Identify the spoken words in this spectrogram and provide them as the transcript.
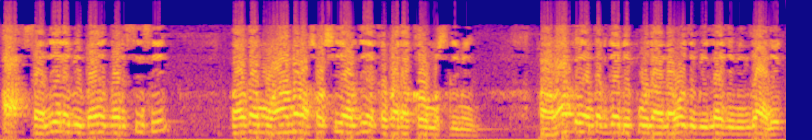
ahsan dia lebih baik dari sisi pada muamalah sosial dia kepada kaum muslimin. Apa yang terjadi pula naudzubillahi min dzalik,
